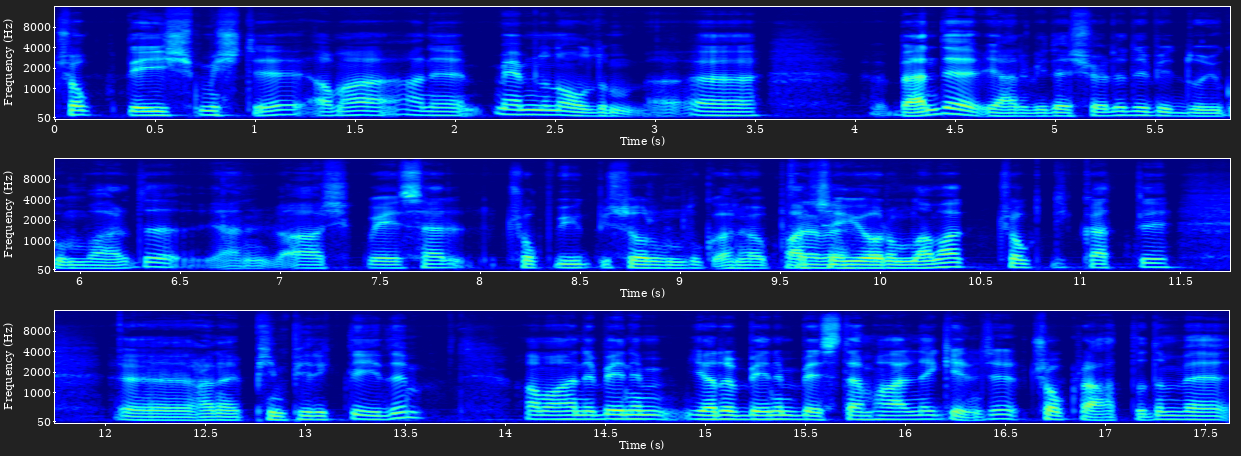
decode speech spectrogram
çok değişmişti ama hani memnun oldum. Ee, ben de yani bir de şöyle de bir duygum vardı. Yani Aşık Veysel çok büyük bir sorumluluk. Hani o parçayı Tabii. yorumlamak çok dikkatli. E, hani pimpirikliydim. Ama hani benim yarı benim bestem haline gelince çok rahatladım ve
